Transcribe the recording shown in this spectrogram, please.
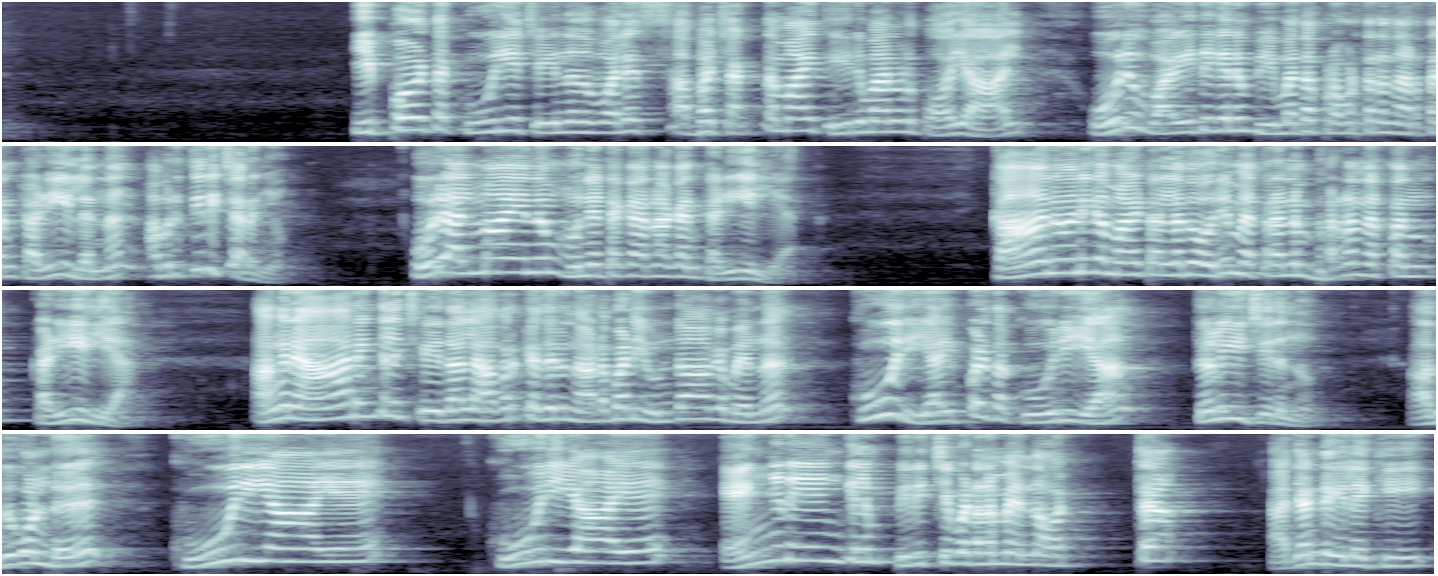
ഇപ്പോഴത്തെ കൂരിയ ചെയ്യുന്നത് പോലെ സഭ ശക്തമായ തീരുമാനങ്ങൾ പോയാൽ ഒരു വൈദികനും വിമത പ്രവർത്തനം നടത്താൻ കഴിയില്ലെന്ന് അവർ തിരിച്ചറിഞ്ഞു. ഒരു അൽമായനും മുന്നേറ്റക്കാരനാകാൻ കഴിയില്ല. കാനോനികമായിട്ടല്ലാതെ ഒരു മെത്രാനും ഭരണം നടത്താൻ കഴിയില്ല. അങ്ങനെ ആരെങ്കിലും ചെയ്താൽ അവർക്കെതിരെ നടപടി ഉണ്ടാകുമെന്ന് കൂരിയ ഇപ്പോഴത്തെ കൂരിയ തെളിയിച്ചിരുന്നു. അതുകൊണ്ട് കൂരിയായെ കൂരിയായെ എങ്ങനെയെങ്കിലും പിരിച്ചുവിടണം എന്ന ഒറ്റ അജണ്ടയിലേക്ക്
